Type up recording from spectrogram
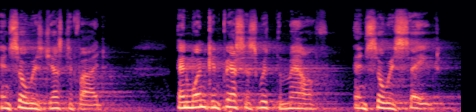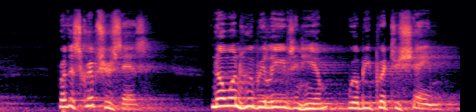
and so is justified, and one confesses with the mouth, and so is saved. For the scripture says, No one who believes in him will be put to shame.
